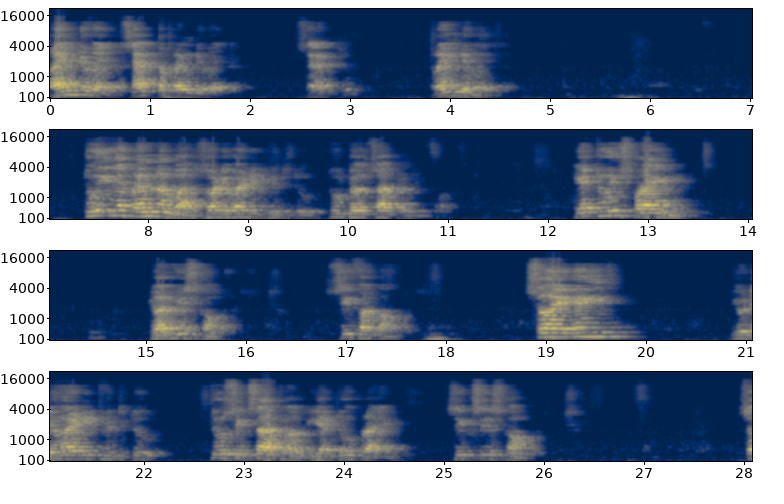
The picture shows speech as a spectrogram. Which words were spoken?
Prime divisor. Select the prime divisor. Select prime divisor. 2 is a prime number, so divide it with 2. 2 twelves are 24. Here 2 is prime, 12 is complex. C for complex. So again, you divide it with 2. 2 6 are 12, here 2 prime, 6 is complex. So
